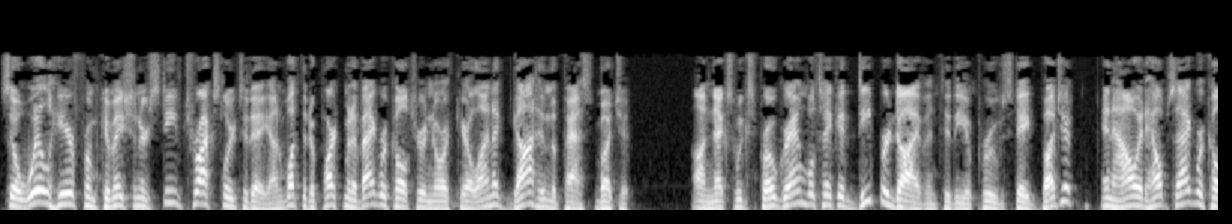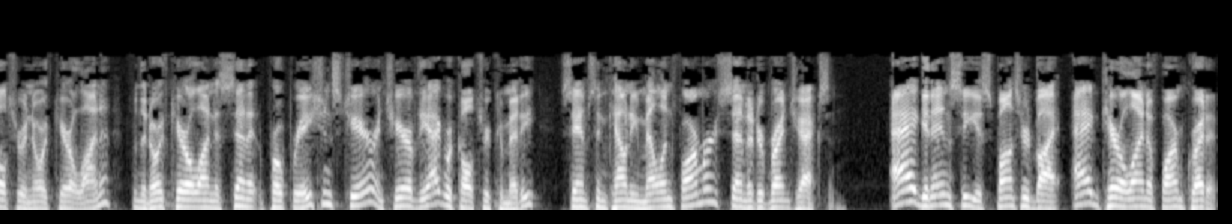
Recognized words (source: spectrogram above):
So we'll hear from Commissioner Steve Troxler today on what the Department of Agriculture in North Carolina got in the past budget. On next week's program, we'll take a deeper dive into the approved state budget and how it helps agriculture in North Carolina from the North Carolina Senate Appropriations Chair and Chair of the Agriculture Committee, Sampson County melon farmer, Senator Brent Jackson. Ag and NC is sponsored by Ag Carolina Farm Credit,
